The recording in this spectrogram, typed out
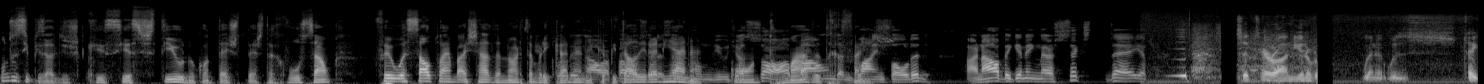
Um dos episódios que se assistiu no contexto desta revolução foi o assalto à embaixada norte-americana na capital iraniana, com tomada de reféns. when it was taken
